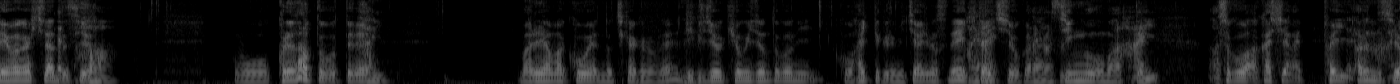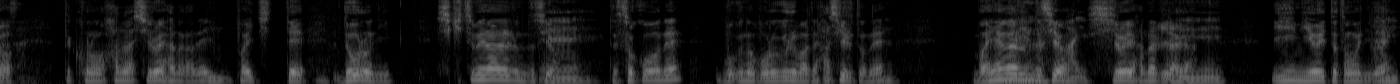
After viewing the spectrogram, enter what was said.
電話が来たんですよ。もうこれだと思ってね、丸山公園の近くのね陸上競技場のところにこう入ってくる道ありますね、北一町から神宮を回って、はい、あそこはアカシアがいっぱいあるんですよ。でこの花白い花がねいっぱい散って道路に敷き詰められるんですよ。でそこをね僕のボロ車で走るとね、舞い上がるんですよ、白い花びらが、いい匂いとともにね、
